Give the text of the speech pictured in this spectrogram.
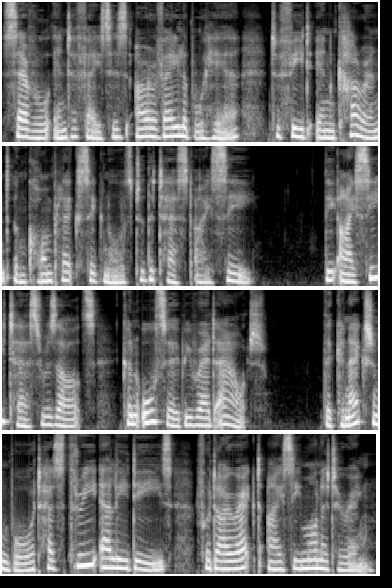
Several interfaces are available here to feed in current and complex signals to the test IC. The IC test results can also be read out. The connection board has three LEDs for direct IC monitoring.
